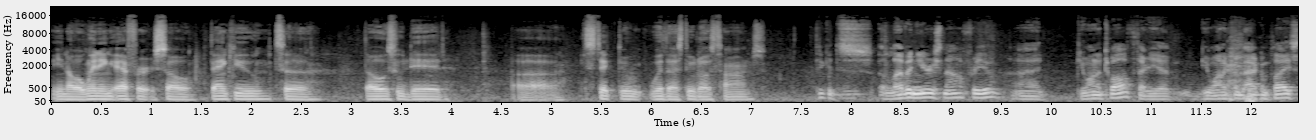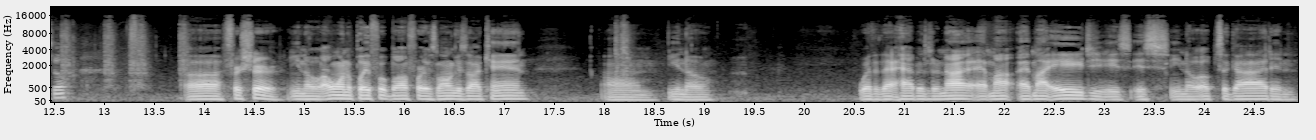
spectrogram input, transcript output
you know a winning effort. So thank you to those who did uh, stick through with us through those times. I think it's 11 years now for you. Uh, do you want a 12th? Are you do you want to come back and play still? Uh, for sure. You know, I want to play football for as long as I can. Um, you know, whether that happens or not at my at my age is is you know up to God and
